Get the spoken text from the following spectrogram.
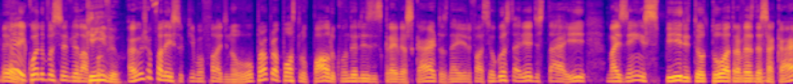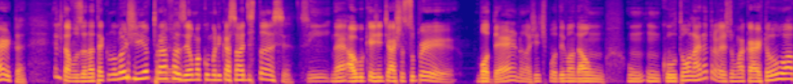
Meu, é, e quando você vê lá. Incrível. Aí eu já falei isso aqui, vou falar de novo. O próprio apóstolo Paulo, quando ele escreve as cartas, né, ele fala assim: Eu gostaria de estar aí, mas em espírito eu estou através uhum. dessa carta. Ele estava usando a tecnologia para é. fazer uma comunicação à distância. Sim. Né? Algo que a gente acha super moderno a gente poder mandar um, um, um, culto online através de uma carta. O,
